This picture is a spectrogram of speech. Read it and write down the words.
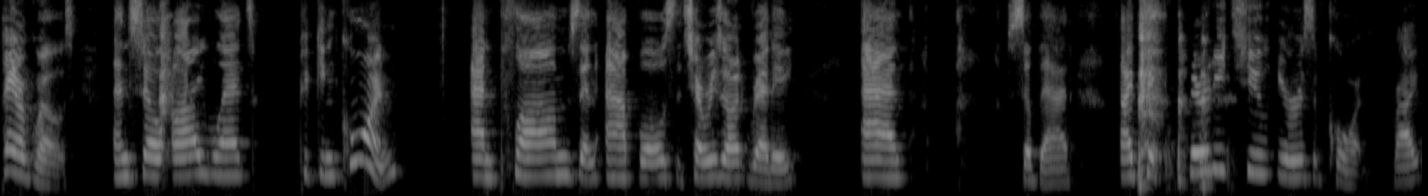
Pear groves. And so I went picking corn and plums and apples. The cherries aren't ready. And so bad. I picked 32 ears of corn, right?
